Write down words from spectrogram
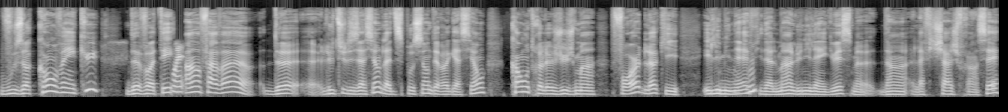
vous a convaincu de voter Ouais. en faveur de euh, l'utilisation de la disposition de dérogation contre le jugement Ford là, qui éliminait Mhm. finalement l'unilinguisme dans l'affichage français.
